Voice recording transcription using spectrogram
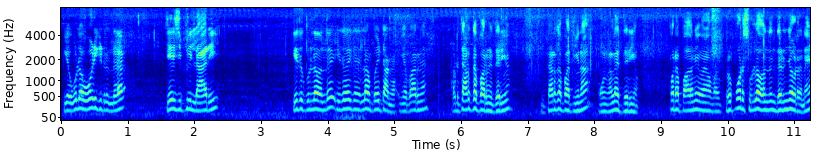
இங்கே உள்ளே ஓடிக்கிட்டு இருந்த ஜேசிபி லாரி இதுக்குள்ளே வந்து இது வரைக்கும் எல்லாம் போயிட்டாங்க. இங்கே பாருங்கள் அப்படி தரத்தை பாருங்கள் தெரியும். இந்த தரத்தை பார்த்தீங்கன்னா உங்களுக்கு நல்லா தெரியும். அப்புறம் பதினஞ்சு ப்ரொப்போர்ட்ஸ் உள்ளே வந்து தெரிஞ்ச உடனே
